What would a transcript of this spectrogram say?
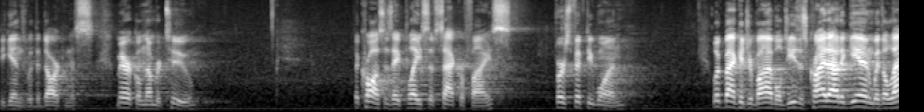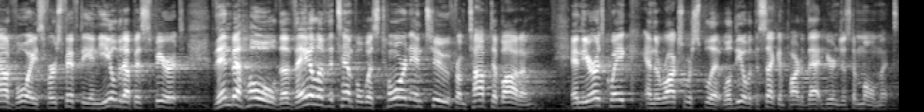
begins with the darkness. Miracle number two the cross is a place of sacrifice. Verse 51. Look back at your Bible. Jesus cried out again with a loud voice, verse 50, and yielded up his spirit. Then behold, the veil of the temple was torn in two from top to bottom and the earthquake and the rocks were split. We'll deal with the second part of that here in just a moment.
